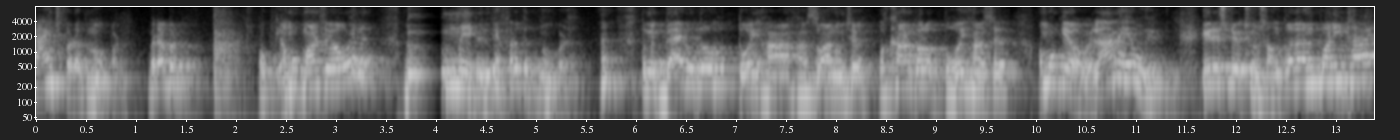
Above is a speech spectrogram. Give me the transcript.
કાંઈ જ ફરક ન પડે. બરાબર? ઓકે અમુક માણસો એવા હોય ને, ગમે કહ્યું કંઈ ફરક જ ન પડે. તમે ગાયરું દો, તોય હા, હસવાનું છે. વખાણ કરો, તોય હસે. અમુક એવા હોય. એટલે આને એવું છે. ઈરેસ ટુ નું સંકલન પણ ઈ થાય,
